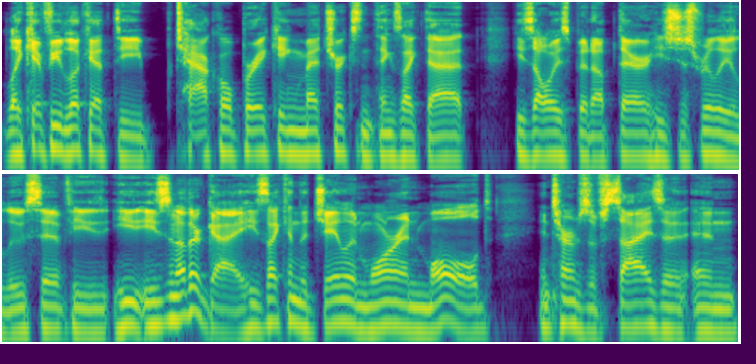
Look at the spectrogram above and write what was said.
like if you look at the tackle breaking metrics and things like that, he's always been up there. He's just really elusive. He, he he's another guy. He's like in the Jaylen Warren mold in terms of size and, and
